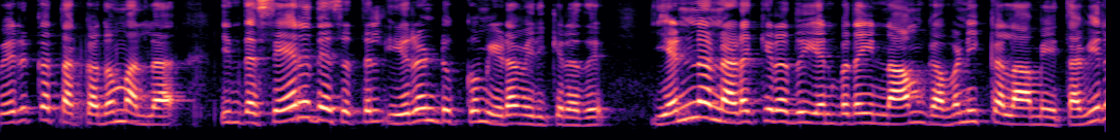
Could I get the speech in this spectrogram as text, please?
வெறுக்கத்தக்கதும் அல்ல. இந்த சேர தேசத்தில் இரண்டுக்கும் இடம் இருக்கிறது என்ன நடக்கிறது என்பதை நாம் கவனிக்கலாமே தவிர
